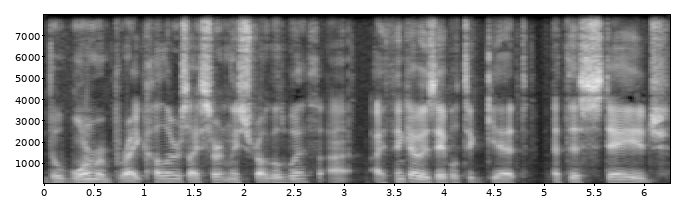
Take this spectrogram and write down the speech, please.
the warmer, bright colors I certainly struggled with. I, I think I was able to get at this stage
